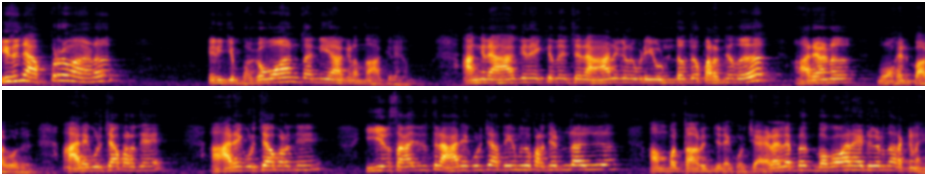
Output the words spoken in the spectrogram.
ഇതിനപ്പുറമാണ് എനിക്ക് ഭഗവാൻ തന്നെയാകണം എന്ന ആഗ്രഹം. അങ്ങനെ ആഗ്രഹിക്കുന്ന ചില ആളുകൾ ഇവിടെ ഉണ്ടെന്ന് പറഞ്ഞത് ആരാണ്? മോഹൻ ഭാഗവത്. ആരെക്കുറിച്ചാണ് പറഞ്ഞേ? ആരെക്കുറിച്ചാണ് പറഞ്ഞേ? ഈ ഒരു സാഹചര്യത്തിൽ ആരെക്കുറിച്ച് അദ്ദേഹം ഇത് പറഞ്ഞിട്ടുണ്ടാകുക? അമ്പത്താറ് ഇഞ്ചിനെ കുറിച്ച് അയാളല്ലേ ഇപ്പം ഭഗവാനായിട്ട് കിടന്ന് നടക്കണേ?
